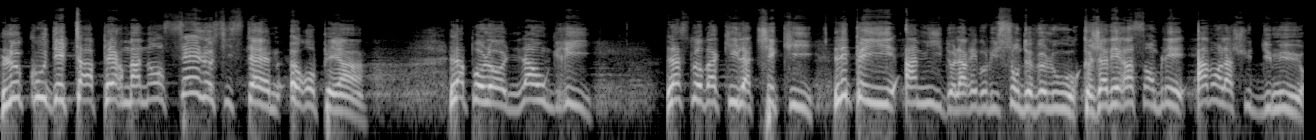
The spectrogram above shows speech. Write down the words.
Le coup d'État permanent, c'est le système européen. La Pologne, la Hongrie, la Slovaquie, la Tchéquie, les pays amis de la révolution de velours que j'avais rassemblés avant la chute du mur,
